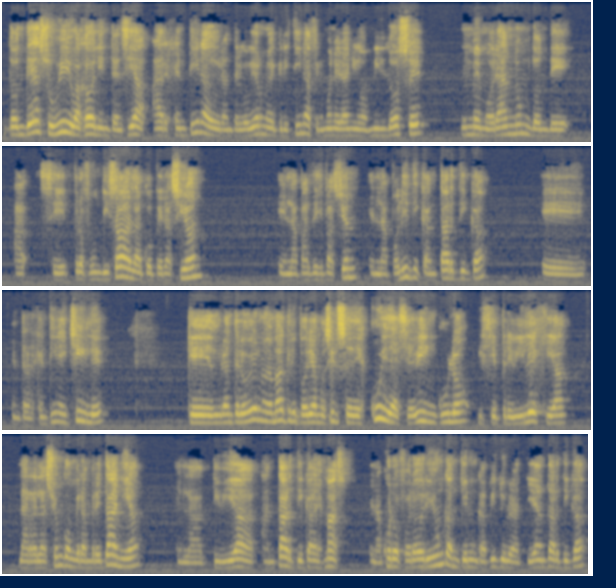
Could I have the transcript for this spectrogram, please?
donde ha subido y bajado la intensidad. Argentina, durante el gobierno de Cristina, firmó en el año 2012 un memorándum donde ah, se profundizaba en la cooperación, en la participación en la política antártica eh, entre Argentina y Chile, que durante el gobierno de Macri, podríamos decir, se descuida ese vínculo y se privilegia la relación con Gran Bretaña en la actividad antártica. Es más, el Acuerdo Federador y Duncan tiene un capítulo de actividad antártica,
